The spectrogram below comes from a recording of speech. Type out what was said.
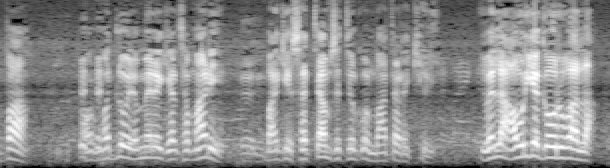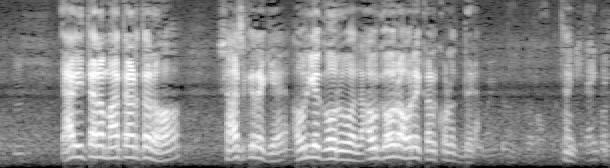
ಅಪ್ಪ ಅವ್ರು ಮೊದಲು ಎಂ ಎಲ್ ಎ ಕೆಲಸ ಮಾಡಿ ಬಾಕಿ ಸತ್ಯಾಂಶ ತಿಳ್ಕೊಂಡು ಮಾತಾಡಕ್ಕೆ ಹೇಳಿ. ಇವೆಲ್ಲ ಅವ್ರಿಗೆ ಗೌರವ ಅಲ್ಲ. ಯಾರು ಈ ಥರ ಮಾತಾಡ್ತಾರೋ ಶಾಸಕರಿಗೆ ಅವ್ರಿಗೆ ಗೌರವ ಅಲ್ಲ. ಅವ್ರಿಗೆ ಗೌರವ ಅವರೇ ಕಳ್ಕೊಳ್ಳೋದು ಬೇಡ. ಥ್ಯಾಂಕ್ ಯು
